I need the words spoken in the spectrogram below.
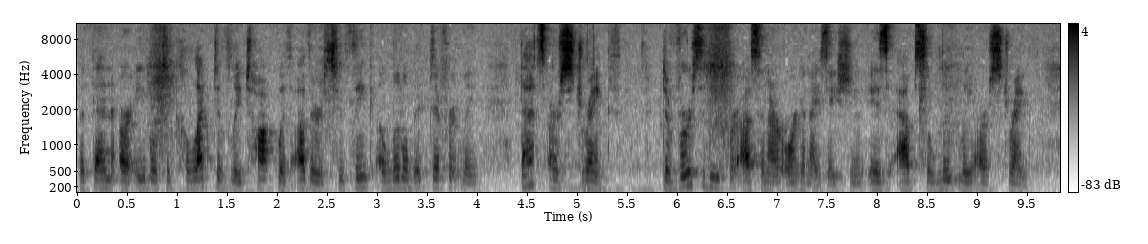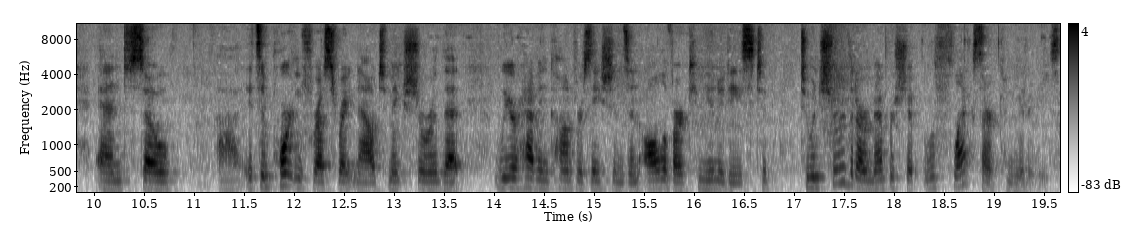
but then are able to collectively talk with others who think a little bit differently, that's our strength. Diversity for us in our organization is absolutely our strength. And so uh, it's important for us right now to make sure that we are having conversations in all of our communities to, to ensure that our membership reflects our communities.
